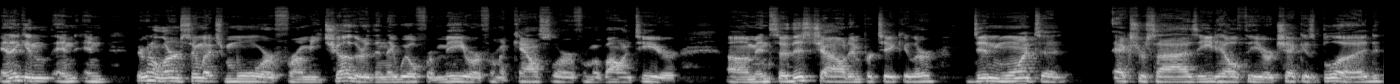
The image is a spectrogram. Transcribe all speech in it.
and they can and and they're going to learn so much more from each other than they will from me or from a counselor or from a volunteer. Um, and so this child in particular didn't want to exercise, eat healthy, or check his blood.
